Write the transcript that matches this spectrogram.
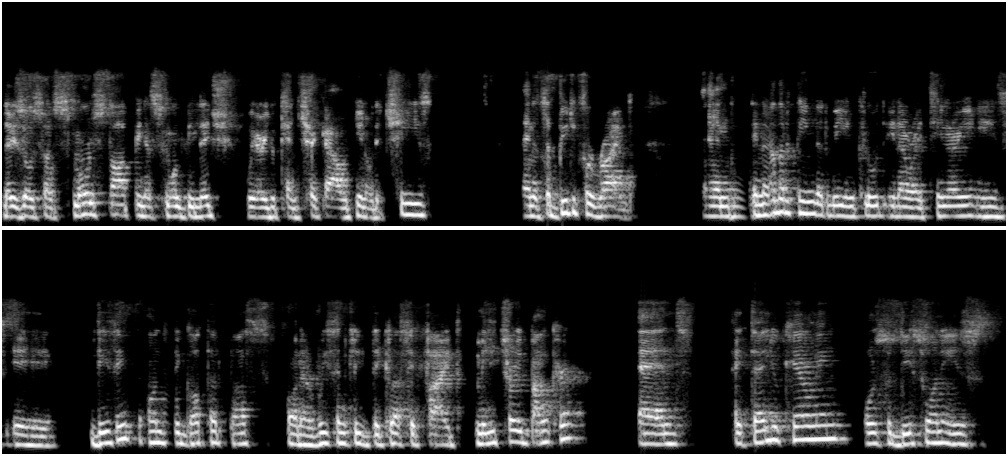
There is also a small stop in a small village where you can check out you know the cheese. And it's a beautiful ride. And another thing that we include in our itinerary is a visit on the Gotthard Pass on a recently declassified military bunker. And I tell you, Caroline, also this one is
